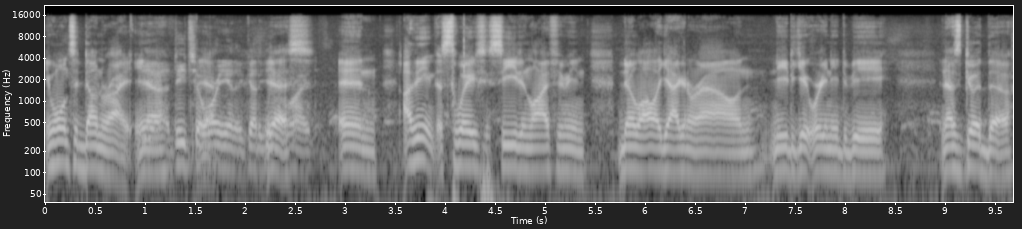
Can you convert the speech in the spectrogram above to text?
He wants it done right. You Yeah, know? detail-oriented, gotta get it yes. right. And I think that's the way you succeed in life. I mean, no lollygagging around. Need to get where you need to be, and that's good though.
